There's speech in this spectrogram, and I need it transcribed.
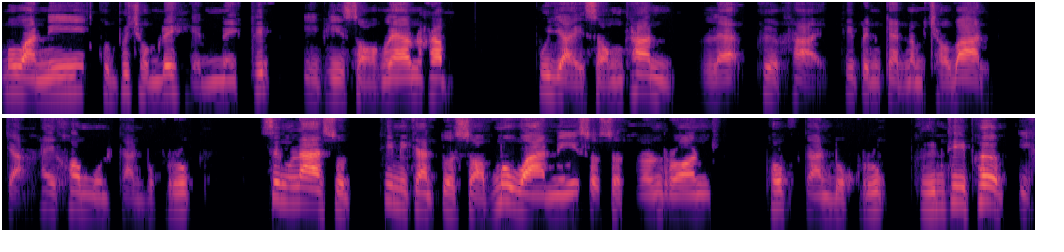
เมื่อวานนี้คุณผู้ชมได้เห็นในคลิป EP 2 แล้วนะครับ ผู้ใหญ่สองท่านและเครือข่ายที่เป็นแกนนำชาวบ้าน จะให้ข้อมูลการบุกรุก ซึ่งล่าสุดที่มีการตรวจสอบเมื่อวานนี้สดๆร้อนๆ พบการบุกรุกพื้นที่เพิ่มอีก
